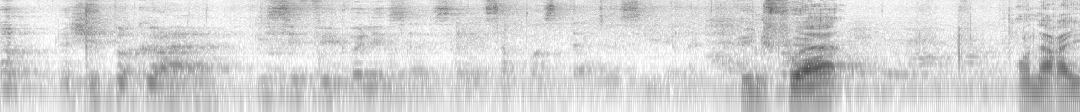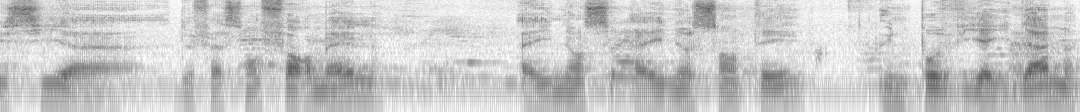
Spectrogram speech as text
la... J'ai pas encore la... Il s'est fait voler sa, sa, sa prostate aussi. Une fois, on a réussi à, de façon formelle à, innoc- à innocenter une pauvre vieille dame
